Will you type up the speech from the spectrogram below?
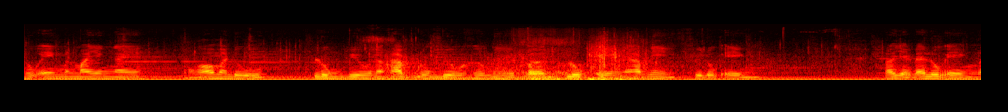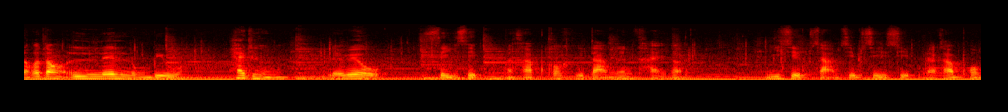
ลูกเองมันมายังไง ผมก็มาดูลุงบิวนะครับลุงบิวคือมีเปิร์กลูกเองนะครับนี่คือลูกเอง เราอยากได้ลูกเองเราก็ต้องเล่นลุงบิวให้ถึงเลเวล 40 นะครับ ก็คือตามเงื่อนไขก็ 20 30 40 นะครับผม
